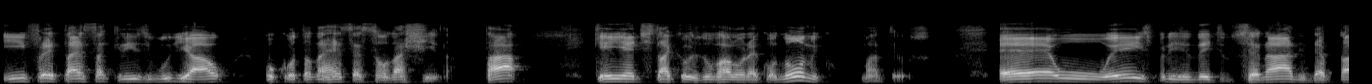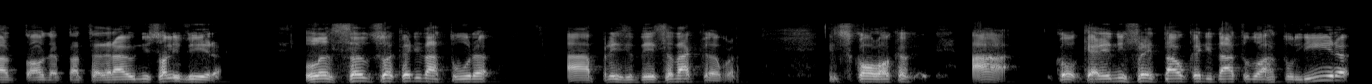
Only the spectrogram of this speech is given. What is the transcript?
e enfrentar essa crise mundial por conta da recessão da China, tá? Quem é destaque hoje do valor econômico, Matheus, é o ex-presidente do Senado e deputado atual deputado federal, Eunício Oliveira. lançando sua candidatura à presidência da Câmara. Ele se coloca a, querendo enfrentar o candidato do Arthur Lira,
